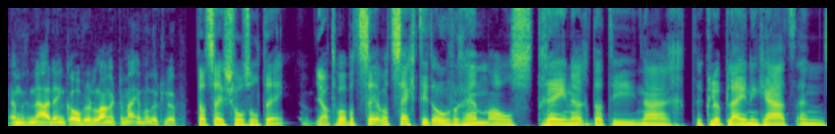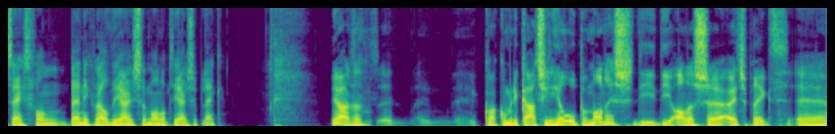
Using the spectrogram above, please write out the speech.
En moeten nadenken over de lange termijn van de club. Dat zei Sosolte. Ja. Wat, wat, wat, zegt dit over hem als trainer? Dat hij naar de clubleiding gaat en zegt van ben ik wel de juiste man op de juiste plek? Ja, dat uh, qua communicatie een heel open man is. Die, die alles uh, uitspreekt. Uh,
